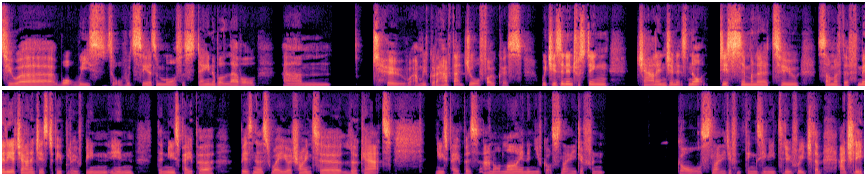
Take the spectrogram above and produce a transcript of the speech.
to uh, what we sort of would see as a more sustainable level um, too, and we've got to have that dual focus, which is an interesting challenge, and it's not dissimilar to some of the familiar challenges to people who've been in the newspaper business, where you're trying to look at newspapers and online, and you've got slightly different goals, slightly different things you need to do for each of them. Actually,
